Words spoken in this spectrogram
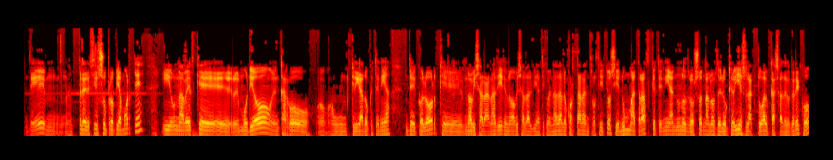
de mm, predecir su propia muerte y una vez que murió encargó a a un criado que tenía de color que no avisara a nadie, que no avisara al viático de nada, lo cortara en trocitos y en un matraz que tenía en uno de los sótanos de lo que hoy es la actual Casa del Greco,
